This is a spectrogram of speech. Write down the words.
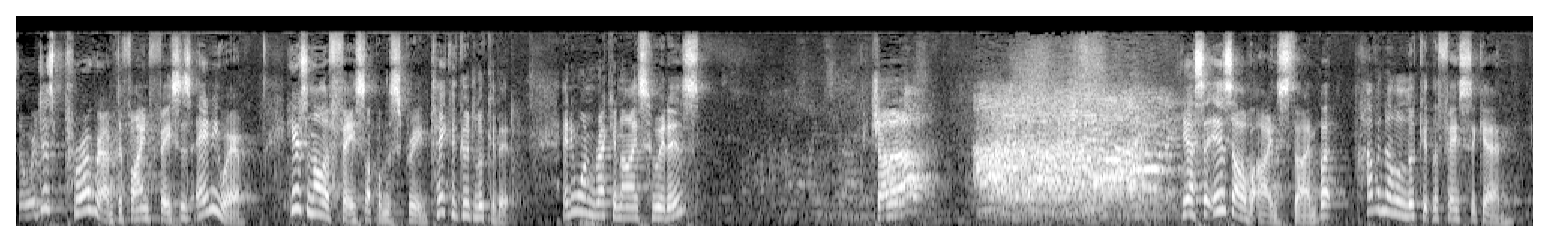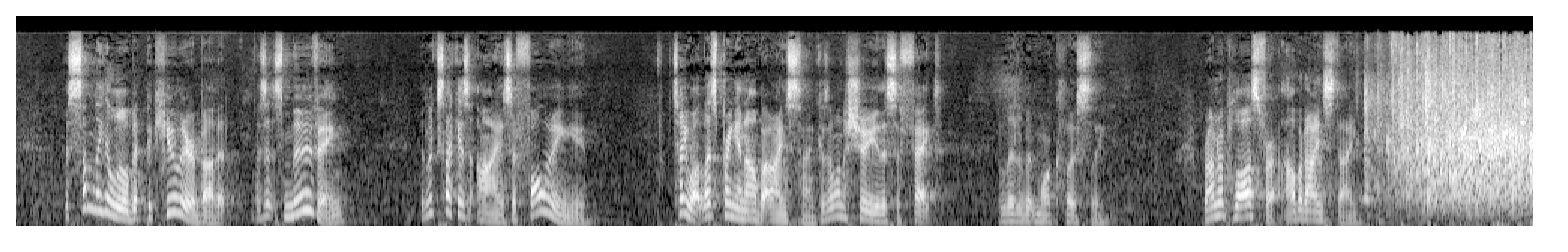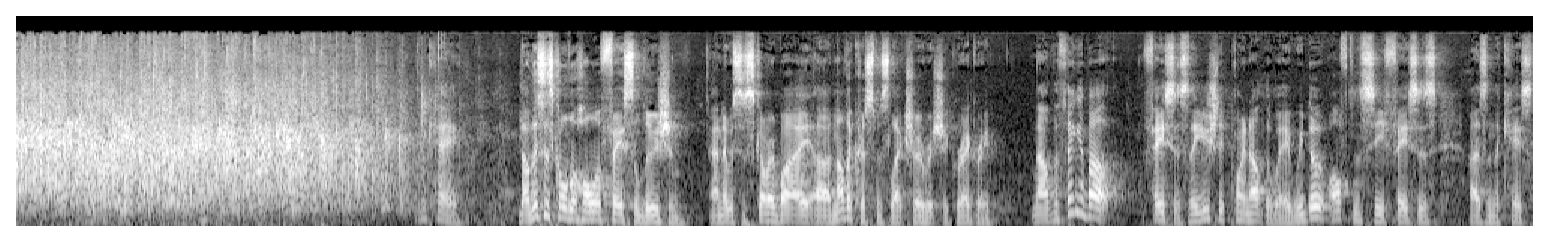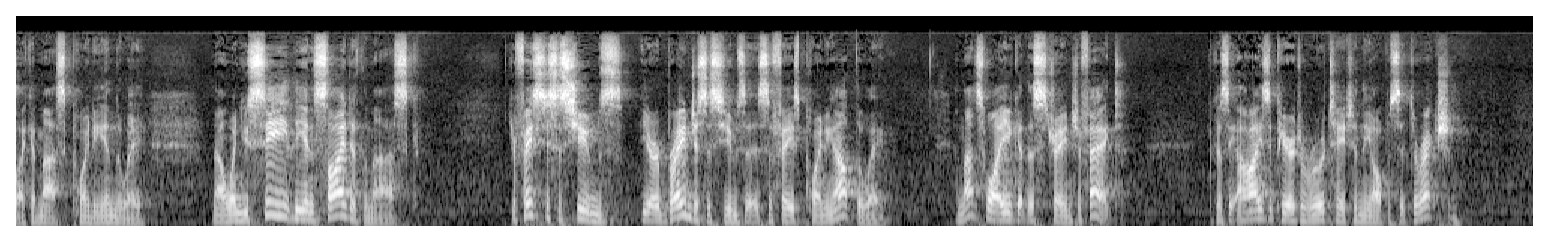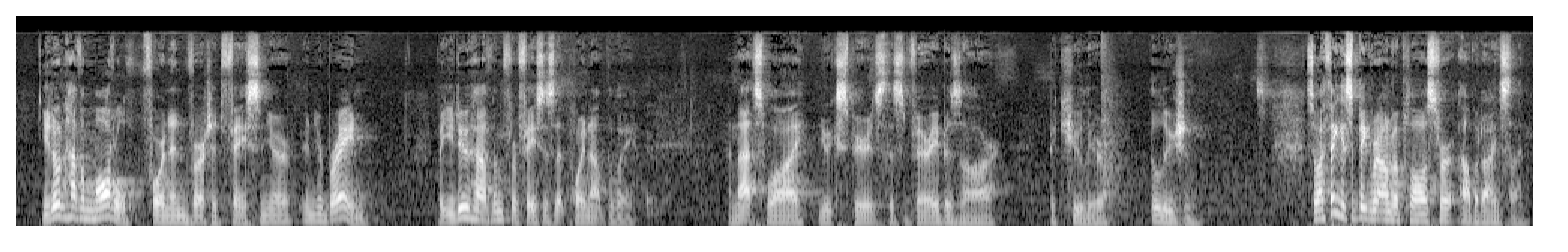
So we're just programmed to find faces anywhere. Here's another face up on the screen. Take a good look at it. Anyone recognize who it is? Shout it out. Yes, it is Albert Einstein, but have another look at the face again. There's something a little bit peculiar about it. As it's moving, it looks like his eyes are following you. I'll tell you what, let's bring in Albert Einstein because I want to show you this effect a little bit more closely. Round of applause for Albert Einstein. Okay. Now, this is called the hollow face illusion, and it was discovered by uh, another Christmas lecturer, Richard Gregory. Now, the thing about faces, they usually point out the way. We don't often see faces, as in the case like a mask, pointing in the way. Now, when you see the inside of the mask, your face just assumes, your brain just assumes that it's a face pointing out the way. And that's why you get this strange effect, because the eyes appear to rotate in the opposite direction. You don't have a model for an inverted face in your, in your brain. But you do have them for faces that point out the way. And that's why you experience this very bizarre, peculiar illusion. So I think it's a big round of applause for Albert Einstein.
